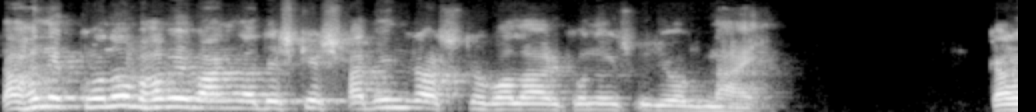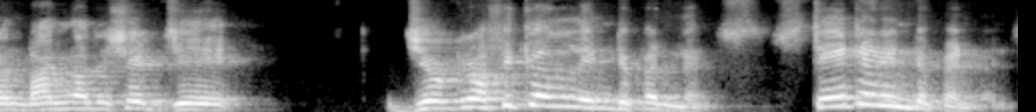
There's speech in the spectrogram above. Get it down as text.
তাহলে কোনোভাবে বাংলাদেশকে স্বাধীন রাষ্ট্র বলার কোনো সুযোগ নাই। কারণ বাংলাদেশের যে জিওগ্রাফিক্যাল ইন্ডিপেন্ডেন্স স্টেটের ইন্ডিপেন্ডেন্স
